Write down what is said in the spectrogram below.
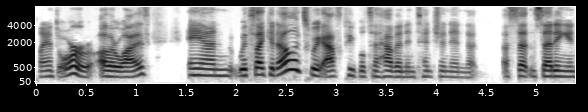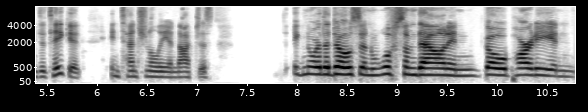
plant or otherwise and with psychedelics we ask people to have an intention in a, set and setting and to take it intentionally and not just ignore the dose and woof some down and go party and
